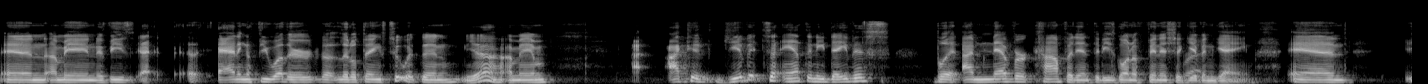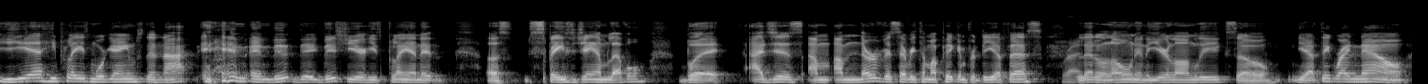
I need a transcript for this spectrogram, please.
And I mean, if he's adding a few other uh, little things to it, then yeah, I mean, I, I could give it to Anthony Davis but I'm never confident that he's going to finish a right. given game. And yeah, he plays more games than not, and and th- th- this year he's playing at a Space Jam level. But I just I'm I'm nervous every time I pick him for DFS, right. let alone in a year long league. So yeah, I think right now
